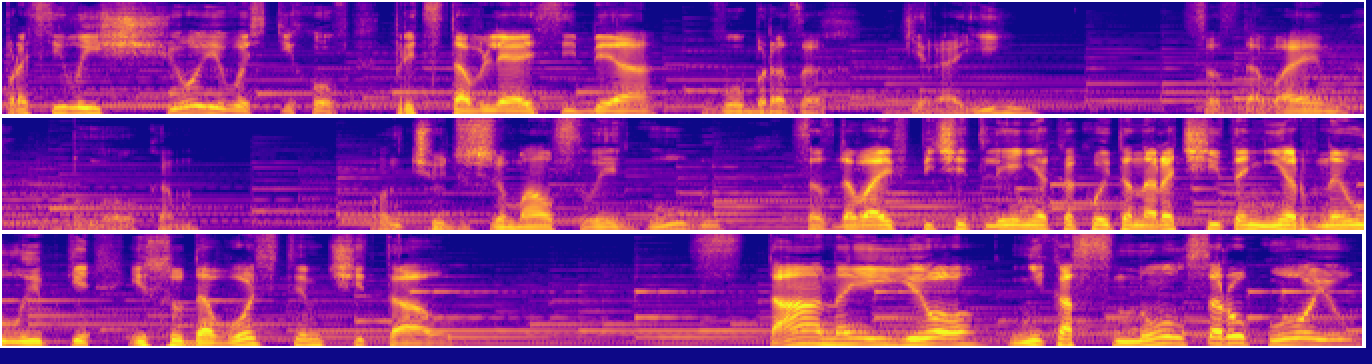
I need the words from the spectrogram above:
просила еще его стихов, представляя себя в образах героинь, создаваемых Блоком. Он чуть сжимал свои губы, создавая впечатление какой-то нарочито нервной улыбки и с удовольствием читал. «Стана ее не коснулся рукою,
